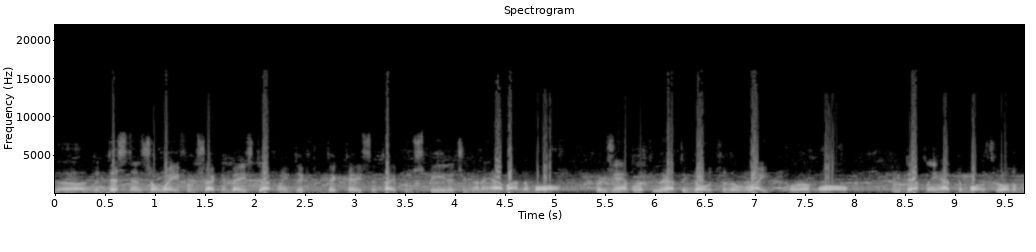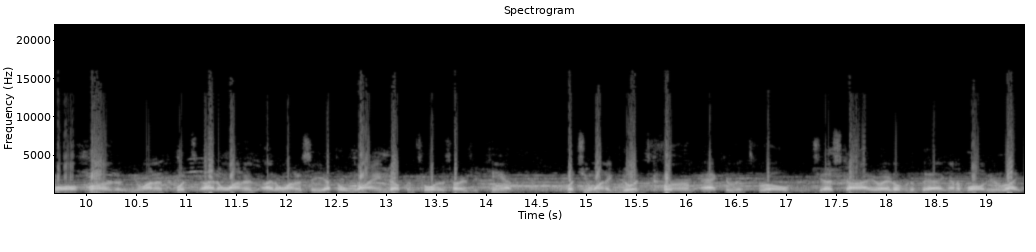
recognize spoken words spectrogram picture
the, the distance away from second base definitely dic- dictates the type of speed that you're going to have on the ball. For example, if you have to go to the right for a ball, you definitely have to throw the ball harder. You want to put. I don't want to. I don't want to say you have to wind up and throw it as hard as you can, but you want a good, firm, accurate throw, chest high, right over the bag on a ball to your right.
